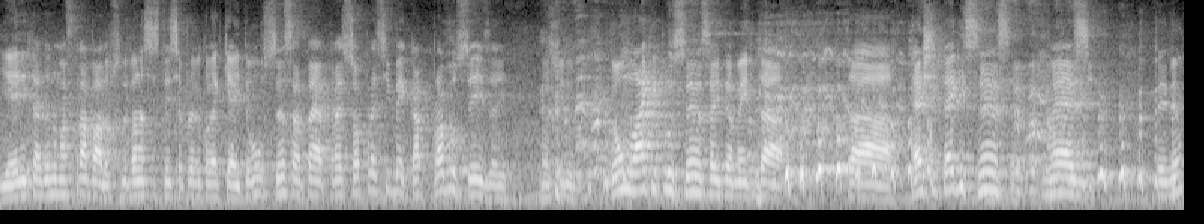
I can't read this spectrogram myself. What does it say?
E aí ele tá dando umas travadas. Preciso levar na assistência pra ver qual é que é. Então o Sansa tá atrás só pra esse backup pra vocês aí. Então um like pro Sansa aí também que tá. tá hashtag Sansa, com S. Entendeu?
